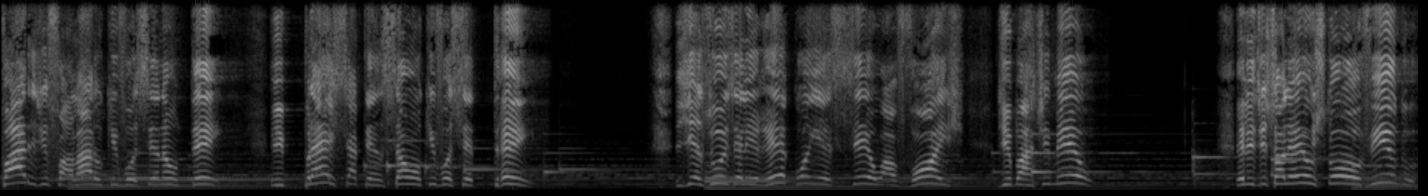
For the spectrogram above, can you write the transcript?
Pare de falar o que você não tem e preste atenção ao que você tem. Jesus ele reconheceu a voz de Bartimeu. Ele disse: Olha, eu estou ouvindo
